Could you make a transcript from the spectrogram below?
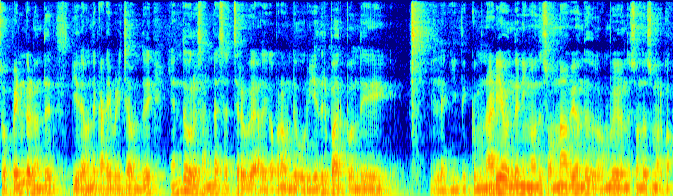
ஸோ பெண்கள் வந்து இதை வந்து கடைபிடித்தா வந்து எந்த ஒரு சண்டை சச்சரவு அதுக்கப்புறம் வந்து ஒரு எதிர்பார்ப்பு வந்து இல்லை இதுக்கு முன்னாடியே வந்து நீங்கள் வந்து சொன்னாவே வந்து ரொம்ப வந்து சந்தோஷமாக இருக்கும்.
